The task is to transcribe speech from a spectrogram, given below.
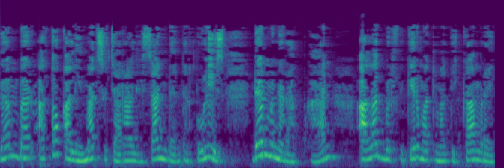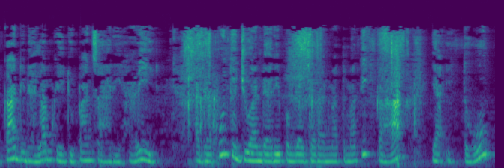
gambar, atau kalimat secara lisan dan tertulis, dan menerapkan alat berpikir matematika mereka di dalam kehidupan sehari-hari. Adapun tujuan dari pembelajaran matematika yaitu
